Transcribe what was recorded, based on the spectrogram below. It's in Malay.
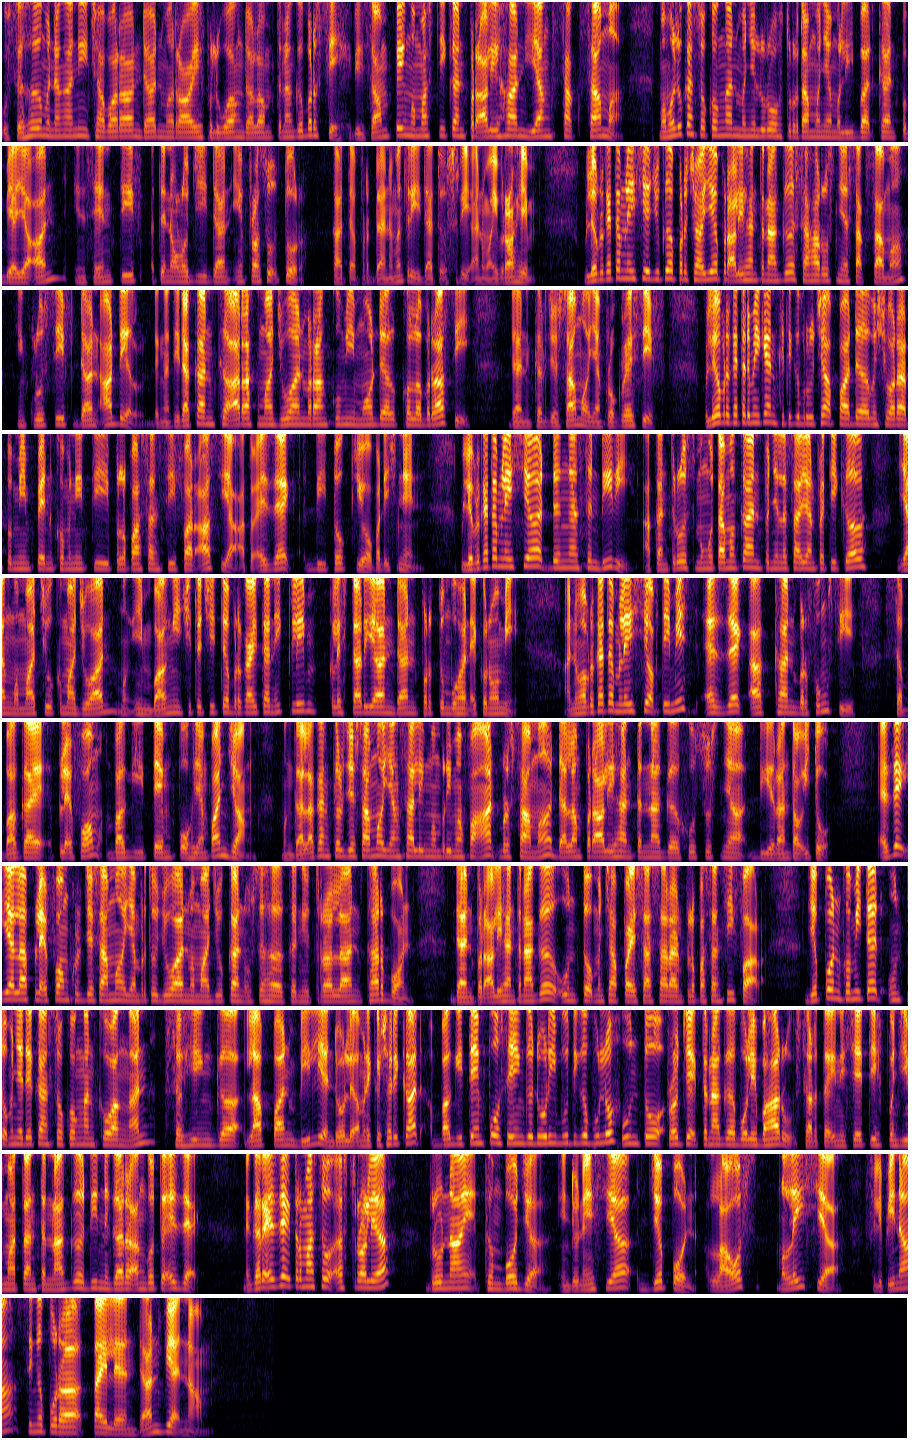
Usaha menangani cabaran dan meraih peluang dalam tenaga bersih di samping memastikan peralihan yang saksama memerlukan sokongan menyeluruh terutamanya melibatkan pembiayaan, insentif, teknologi dan infrastruktur, kata Perdana Menteri Datuk Seri Anwar Ibrahim. Beliau berkata Malaysia juga percaya peralihan tenaga seharusnya saksama, inklusif dan adil dengan tindakan ke arah kemajuan merangkumi model kolaborasi dan kerjasama yang progresif. Beliau berkata demikian ketika berucap pada mesyuarat pemimpin komuniti pelepasan sifar Asia atau AZEC di Tokyo pada Isnin. Beliau berkata Malaysia dengan sendiri akan terus mengutamakan penyelesaian praktikal yang memacu kemajuan, mengimbangi cita-cita berkaitan iklim, kelestarian dan pertumbuhan ekonomi. Anwar berkata Malaysia optimis AZEC akan berfungsi sebagai platform bagi tempoh yang panjang menggalakkan kerjasama yang saling memberi manfaat bersama dalam peralihan tenaga khususnya di rantau itu. AZEC ialah platform kerjasama yang bertujuan memajukan usaha keneutralan karbon dan peralihan tenaga untuk mencapai sasaran pelepasan sifar. Jepun komited untuk menyediakan sokongan kewangan sehingga 8 bilion dolar Amerika Syarikat bagi tempoh sehingga 2030 untuk projek tenaga boleh baharu serta inisiatif penjimatan tenaga di negara anggota AZEC. Negara AZEC termasuk Australia, Brunei, Kemboja, Indonesia, Jepun, Laos, Malaysia, Filipina, Singapura, Thailand dan Vietnam.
